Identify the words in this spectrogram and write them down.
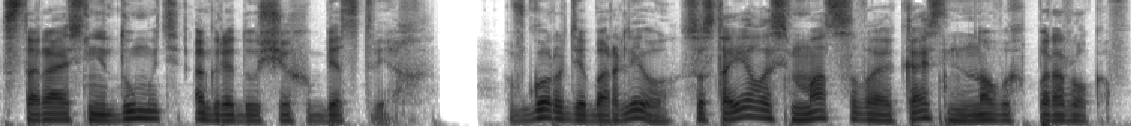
стараясь не думать о грядущих бедствиях. В городе Барлио состоялась массовая казнь новых пророков,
